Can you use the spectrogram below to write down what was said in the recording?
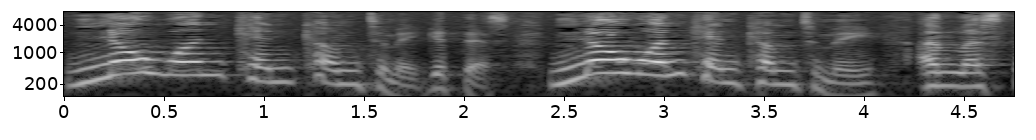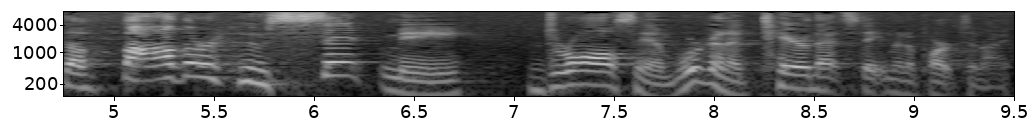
No one can come to me. Get this. No one can come to me unless the Father who sent me draws him. We're going to tear that statement apart tonight.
